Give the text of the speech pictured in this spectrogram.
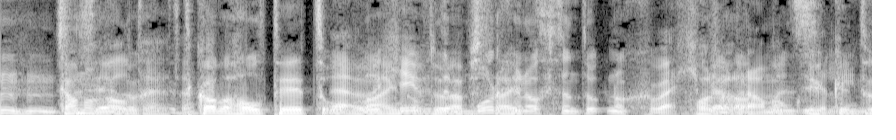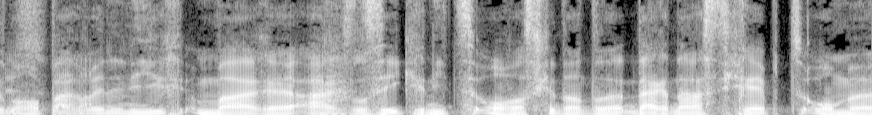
kan nog altijd. Nog, het kan nog altijd ja, online we geven op de de website. morgenochtend ook nog weg voilà, bij Bram en Je kunt er dus nog een paar voilà. winnen hier, maar uh, aarzel zeker niet of als je dan daarnaast grijpt om uh,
